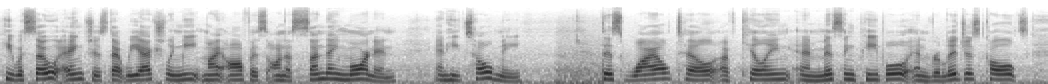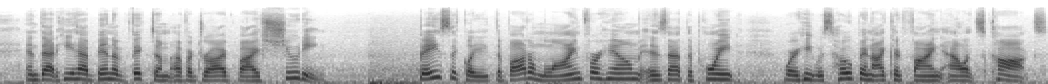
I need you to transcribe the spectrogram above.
he was so anxious that we actually meet my office on a Sunday morning and he told me this wild tale of killing and missing people and religious cults and that he had been a victim of a drive by shooting. Basically, the bottom line for him is at the point where he was hoping I could find Alex Cox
